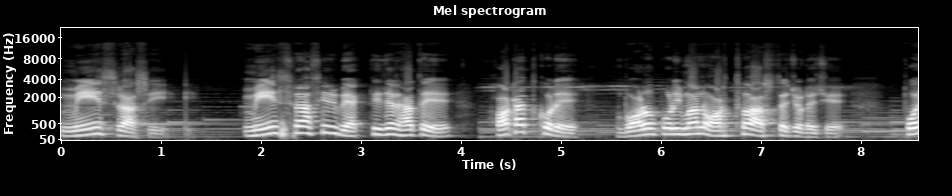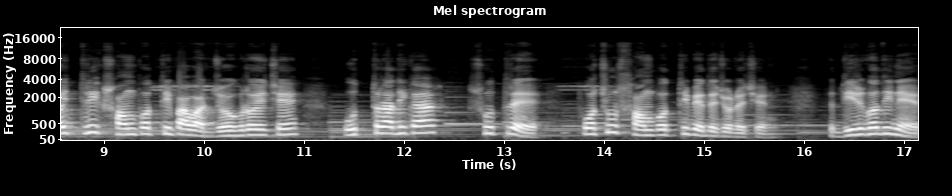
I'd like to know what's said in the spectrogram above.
মেষ রাশি। মেষ রাশির ব্যক্তিদের হাতে হঠাৎ করে বড় পরিমাণ অর্থ আসতে চলেছে। পৈতৃক সম্পত্তি পাওয়ার যোগ রয়েছে। উত্তরাধিকার সূত্রে প্রচুর সম্পত্তি পেতে চলেছেন। দীর্ঘদিনের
